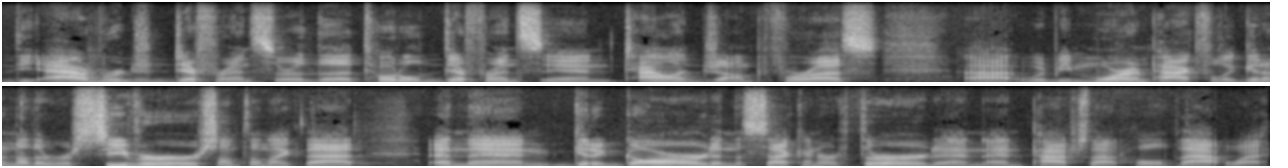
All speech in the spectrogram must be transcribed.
the average difference or the total difference in talent jump for us uh, would be more impactful to get another receiver or something like that, and then get a guard in the second or third and and patch that hole that way.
